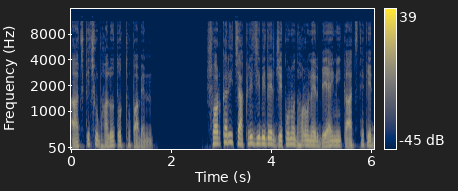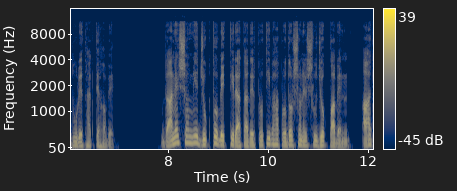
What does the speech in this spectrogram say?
আজ কিছু ভালো তথ্য পাবেন। সরকারি চাকরিজীবীদের যে কোনো ধরনের বেআইনি কাজ থেকে দূরে থাকতে হবে। গানের সঙ্গে যুক্ত ব্যক্তিরা তাদের প্রতিভা প্রদর্শনের সুযোগ পাবেন। আজ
